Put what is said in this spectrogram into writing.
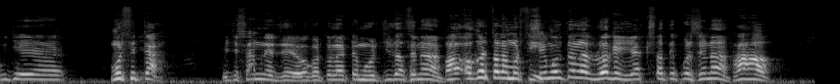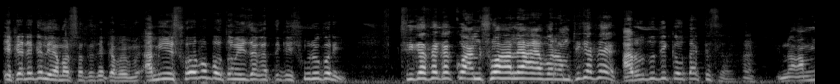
ওই যে মসজিদটা ওই যে সামনের যে অগরতলা একটা মসজিদ আছে না? হ্যাঁ, অগরতলা মসজিদ। শিমলতলার লগে একসাথে পড়ছে না? হ্যাঁ হ্যাঁ এখানে গেলে আমার সাথে দেখা পাবে। আমি সর্বপ্রথম এই জায়গা থেকে শুরু করি। ঠিক আছে কাকু আমি সহালে আয়া বরাম ঠিক আছে? আরও যদি কেউ থাকতেছে হ্যাঁ। আমি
